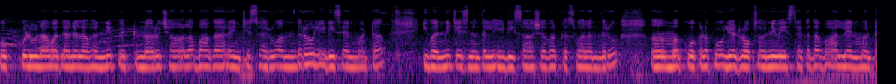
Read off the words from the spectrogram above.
పప్పులు నవధాన్యాలు అవన్నీ పెట్టున్నారు. చాలా బాగా అరేంజ్ చేశారు. అందరూ లేడీసే అనమాట ఇవన్నీ చేసినంత లేడీస్ ఆశా వర్కర్స్ వాళ్ళందరూ మాకు అక్కడ పోలియో డ్రాప్స్ అవన్నీ వేస్తారు కదా వాళ్ళే అనమాట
